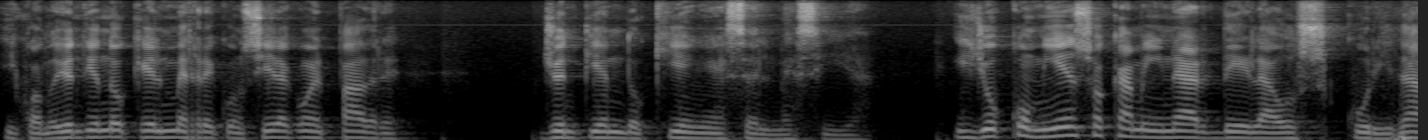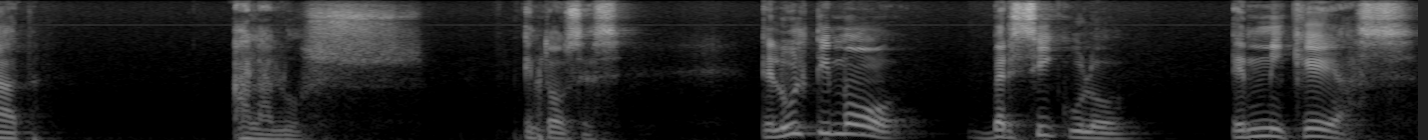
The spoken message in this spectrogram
y cuando yo entiendo que Él me reconcilia con el Padre, yo entiendo quién es el Mesías. Y yo comienzo a caminar de la oscuridad a la luz. Entonces, el último versículo en Miqueas,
